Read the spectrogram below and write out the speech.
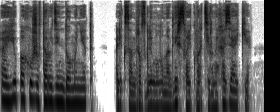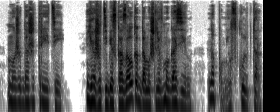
«А ее, похоже, второй день дома нет». Александра взглянула на дверь своей квартирной хозяйки. «Может, даже третий». «Я же тебе сказал, когда мы шли в магазин», — напомнил скульптор.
